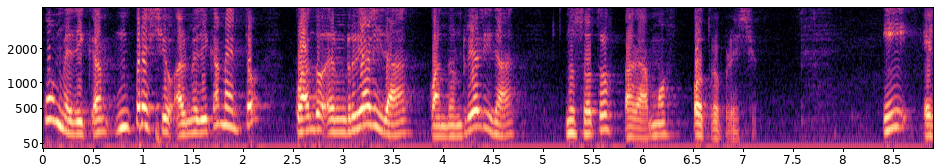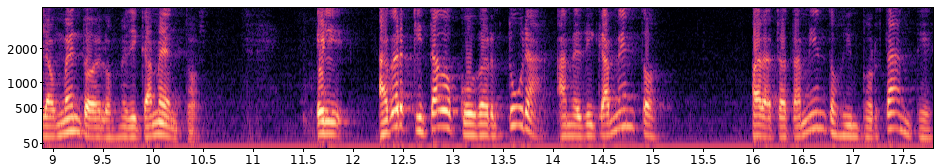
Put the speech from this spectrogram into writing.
un, un precio al medicamento cuando en realidad, cuando en realidad nosotros pagamos otro precio. Y el aumento de los medicamentos. El haber quitado cobertura a medicamentos para tratamientos importantes.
